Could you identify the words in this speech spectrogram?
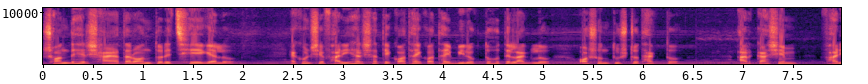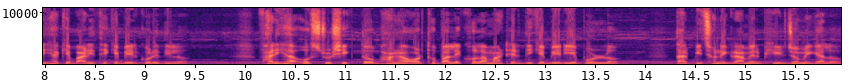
সন্দেহের ছায়া তার অন্তরে ছেয়ে গেল। এখন সে ফারিহার সাথে কথায় কথায় বিরক্ত হতে লাগল, অসন্তুষ্ট থাকত। আর কাশেম ফারিহাকে বাড়ি থেকে বের করে দিল। ফারিহা অশ্রুসিক্ত, ভাঙা অর্থপালে খোলা মাঠের দিকে বেরিয়ে পড়ল। তার পিছনে গ্রামের ভিড় জমে গেল।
